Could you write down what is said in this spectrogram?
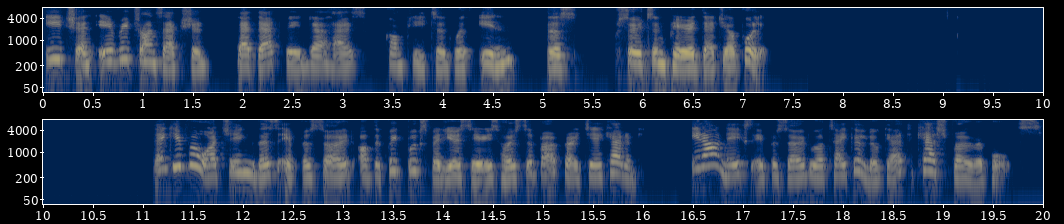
each and every transaction that that vendor has completed within this certain period that you're pulling. Thank you for watching this episode of the QuickBooks video series hosted by Protea Academy. In our next episode, we'll take a look at cash flow reports.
